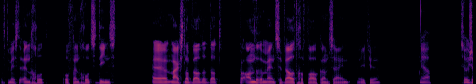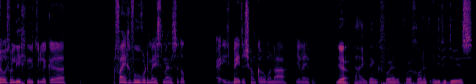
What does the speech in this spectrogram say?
of tenminste een God of een godsdienst. eh, maar ik snap wel dat dat voor andere mensen wel het geval kan zijn, weet je. Ja. Sowieso is religie natuurlijk eh, een fijn gevoel voor de meeste mensen dat er iets beters kan komen na je leven. Ja, ja, ik denk voor, voor gewoon het individu is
